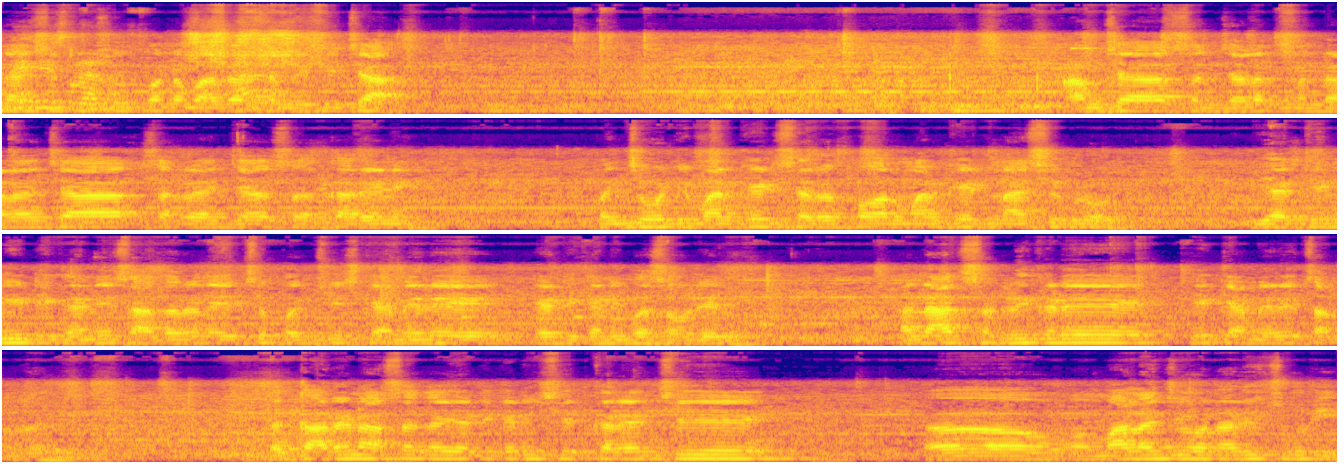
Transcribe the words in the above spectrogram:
नाशिक कृषी उत्पन्न बाजार समितीच्या आमच्या संचालक मंडळाच्या सगळ्यांच्या सहकार्याने Panchavati market Sharad Pawar market Nashik road या तिन्ही ठिकाणी साधारण एकशे पंचवीस कॅमेरे या ठिकाणी बसवलेले. आणि आज सगळीकडे हे कॅमेरे चालू झाले तर कारण असं का या ठिकाणी शेतकऱ्यांची मालाची होणारी चोरी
